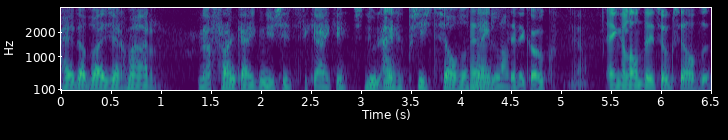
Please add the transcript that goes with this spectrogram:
hè, dat wij zeg maar naar Frankrijk nu zitten te kijken. Ze doen eigenlijk precies hetzelfde als Ja, Nederland. vind ik ook. Ja. Engeland deed ze ook hetzelfde.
